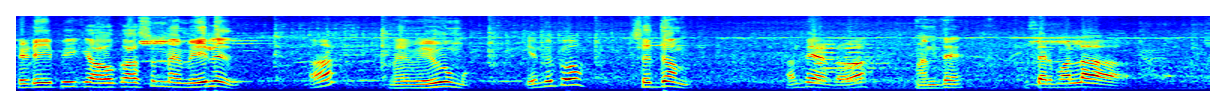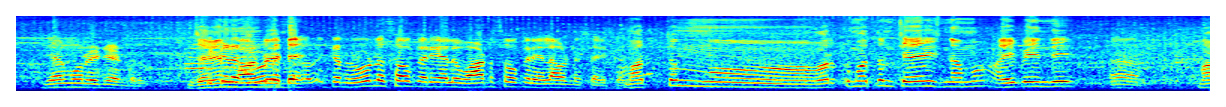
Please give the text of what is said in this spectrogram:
టీడీపీకి అవకాశం మేము ఇవ్వలేదు? మేము ఇవ్వము. ఎందుకు? సిద్ధం. అంతే అంటావా? అంతే. ఈసారి మళ్ళా జగన్మోహన్ రెడ్డి అంటారు. జగన్మోహన్ రెడ్డి. ఇక్కడ రోడ్ల సౌకర్యాలు వాటర్ సౌకర్యాలు ఎలా ఉన్నాయి సార్ ఇక్కడ? మొత్తం వర్క్ మొత్తం చేసినాము అయిపోయింది. మా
